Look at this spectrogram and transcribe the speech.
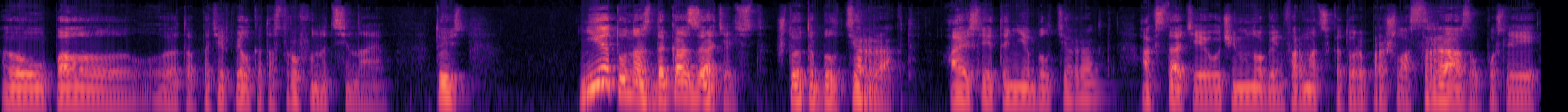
э, упал, это, потерпел катастрофу над Синаем. То есть нет у нас доказательств, что это был теракт. А если это не был теракт? А, кстати, очень много информации, которая прошла сразу после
